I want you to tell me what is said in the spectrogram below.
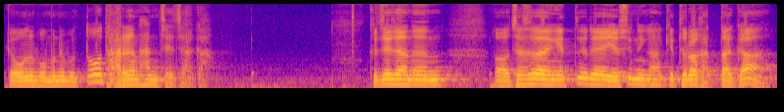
그러니까 오늘 본문에 보면 또 다른 한 제자가 그 제자는 어, 제사장의 뜰에 예수님과 함께 들어갔다가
